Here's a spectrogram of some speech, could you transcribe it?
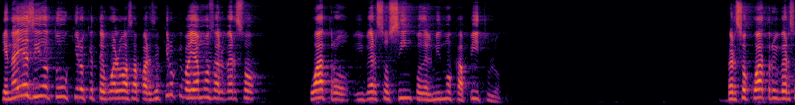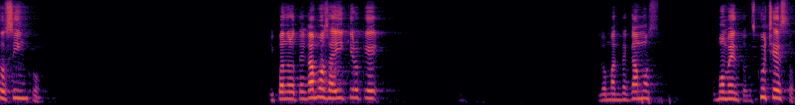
Quien haya sido tú, quiero que te vuelvas a aparecer. Quiero que vayamos al verso 4 y verso 5 del mismo capítulo. Verso 4 y verso 5. Y cuando lo tengamos ahí, quiero que lo mantengamos un momento. Escuche esto.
